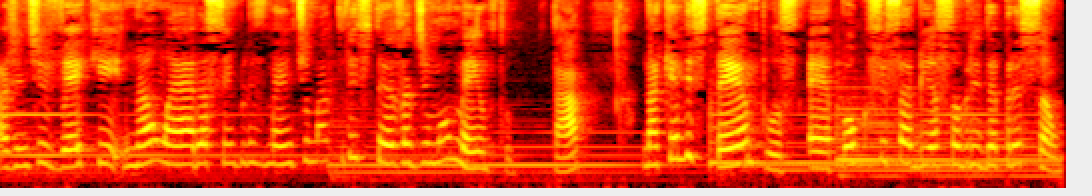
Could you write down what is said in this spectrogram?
a gente vê que não era simplesmente uma tristeza de momento, tá? Naqueles tempos, é, pouco se sabia sobre depressão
